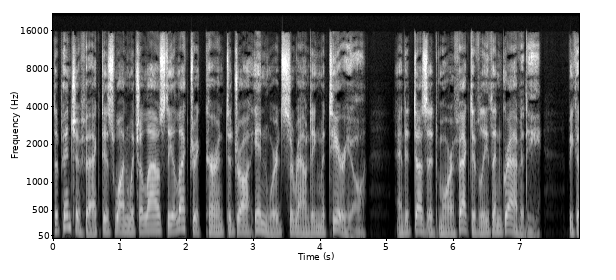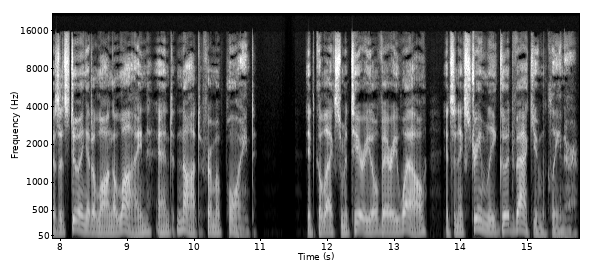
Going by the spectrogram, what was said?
The pinch effect is one which allows the electric current to draw inwards surrounding material, and it does it more effectively than gravity, because it's doing it along a line and not from a point. It collects material very well, it's an extremely good vacuum cleaner.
